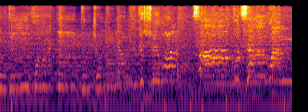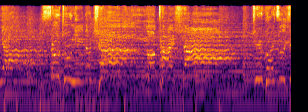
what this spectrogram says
我的话已不重要，可是我从不曾忘掉。守住你的承诺太傻，只怪自己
